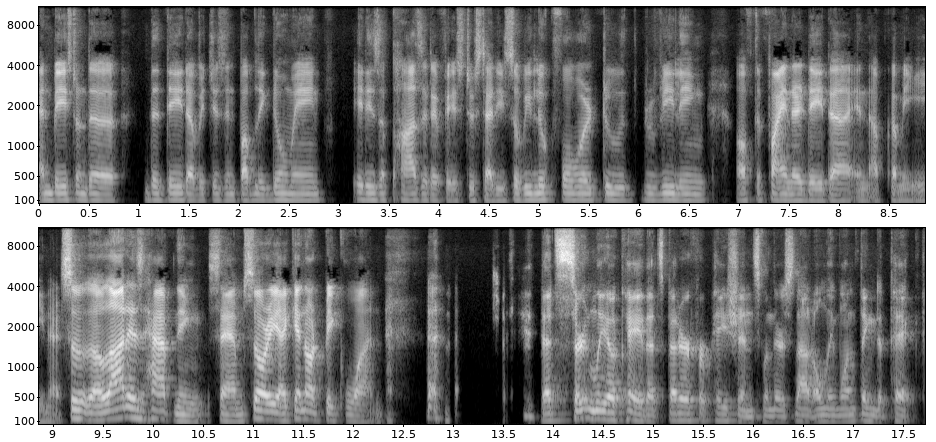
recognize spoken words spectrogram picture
and based on the the data which is in public domain, it is a positive phase two study. So we look forward to revealing of the finer data in upcoming ENAT. So a lot is happening, Sam. Sorry, I cannot pick one. That's certainly okay. That's better for patients when there's not only one thing to pick.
